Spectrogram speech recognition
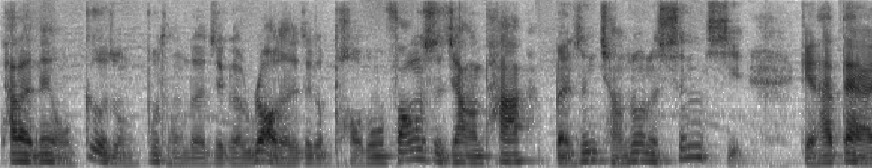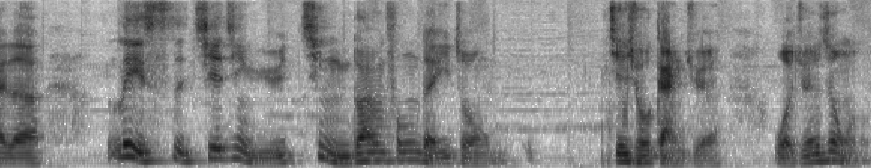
他的那种各种不同的这个 route 的这个跑动方式，加上他本身强壮的身体，给他带来的类似接近于近端锋的一种接球感觉，我觉得这种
